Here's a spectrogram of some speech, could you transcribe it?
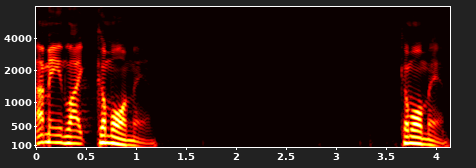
I mean, like, come on, man. Come on, man.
